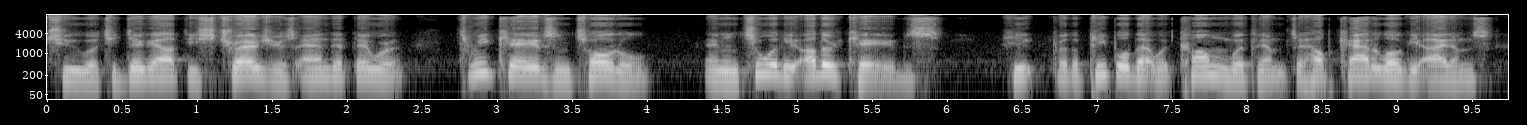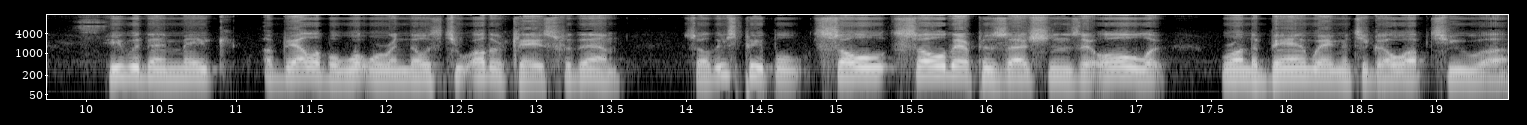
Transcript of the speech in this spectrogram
to uh, to dig out these treasures, and that there were three caves in total, and in two of the other caves, he for the people that would come with him to help catalog the items, he would then make available what were in those two other caves for them. So these people sold sold their possessions. They all were on the bandwagon to go up to uh,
